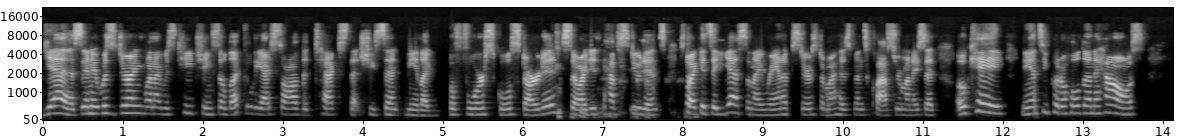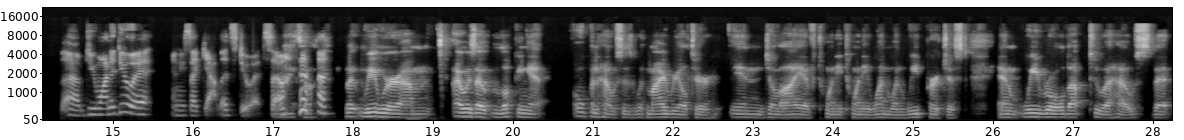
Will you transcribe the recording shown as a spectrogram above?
Yes, and it was during when I was teaching. So luckily I saw the text that she sent me like before school started. So I didn't have students. So I could say yes. And I ran upstairs to my husband's classroom and I said, okay, Nancy put a hold on a house. Uh, do you want to do it? And he's like, yeah, let's do it. So, but we were, um, I was out looking at open houses with my realtor in July of 2021 when we purchased, and we rolled up to a house that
